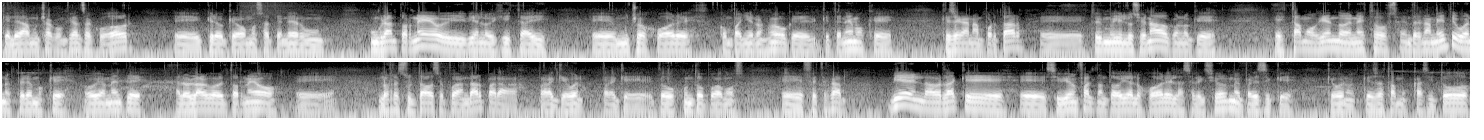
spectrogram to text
que le da mucha confianza al jugador. Eh, creo que vamos a tener un, un gran torneo y bien lo dijiste ahí, eh, muchos jugadores, compañeros nuevos que, tenemos que, llegan a aportar. Eh, estoy muy ilusionado con lo que estamos viendo en estos entrenamientos y bueno, esperemos que obviamente a lo largo del torneo eh, los resultados se puedan dar para, para que, bueno, para que todos juntos podamos festejar. Bien, la verdad que si bien faltan todavía los jugadores de la selección, me parece que, que, bueno, que ya estamos casi todos,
